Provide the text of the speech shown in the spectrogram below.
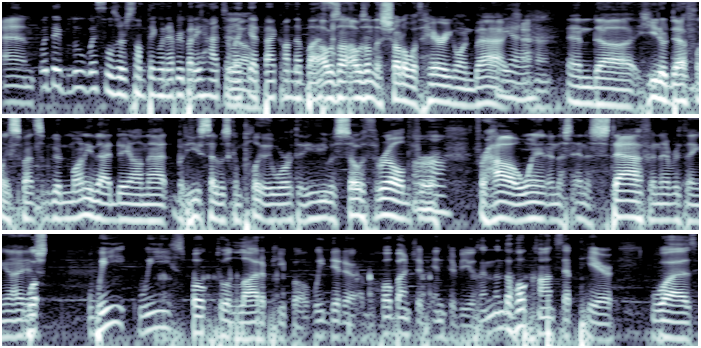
and What they blew whistles or something when everybody had to Yeah. like get back on the bus. I was on, I was on the shuttle with Harry going back. Yeah. Uh-huh. And uh, Hedo definitely spent some good money that day on that, but he said it was completely worth it. He, he was so thrilled for, Uh-huh. for how it went and the, and his staff and everything. Uh, Well, it's- we we spoke to a lot of people. We did a, a whole bunch of interviews, and then the whole concept here was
